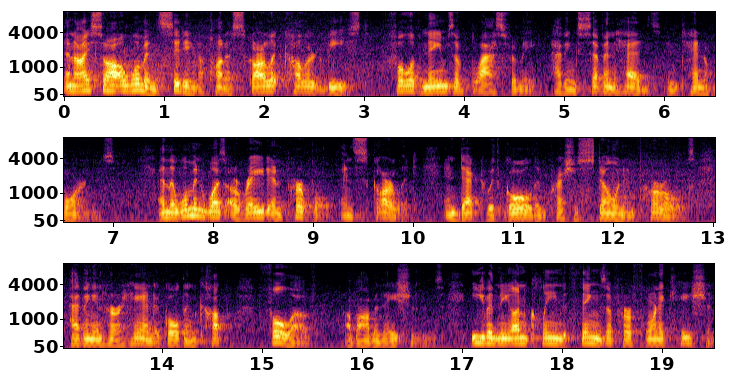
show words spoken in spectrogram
And I saw a woman sitting upon a scarlet colored beast, full of names of blasphemy, having seven heads and ten horns. And the woman was arrayed in purple and scarlet, and decked with gold and precious stone and pearls, having in her hand a golden cup full of abominations, even the unclean things of her fornication,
